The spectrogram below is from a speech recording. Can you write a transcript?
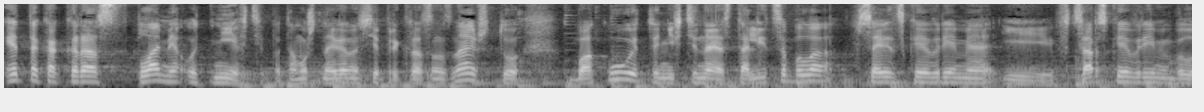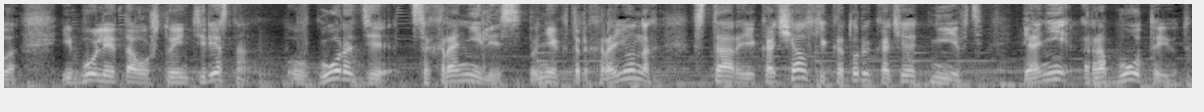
это как раз пламя от нефти. Потому что, наверное, все прекрасно знают, что Баку – это нефтяная столица была в советское время и в царское время была. И более того, что интересно, в городе сохранились в некоторых районах старые качалки, которые качают нефть. И они работают.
